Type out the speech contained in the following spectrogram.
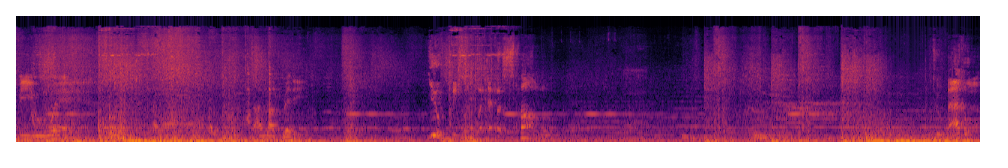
Beware. I'm not ready. You wish you were never spawned To battle.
